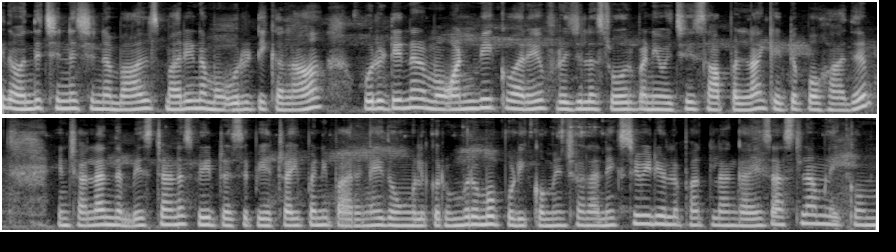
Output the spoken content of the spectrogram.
இதை வந்து சின்ன சின்ன பால்ஸ் மாதிரி நம்ம உருட்டிக்கலாம். உருட்டின்னு நம்ம ஒன் வீக் வரையும் ஃப்ரிட்ஜில் ஸ்டோர் பண்ணி வச்சு சாப்பிட்லாம். கெட்டு போகாது. இன்ஷால்லா இந்த பெஸ்ட்டான ஸ்வீட் ரெசிபியை ட்ரை பண்ணி பாருங்கள் இது உங்களுக்கு ரொம்ப ரொம்ப பிடிக்கும். இன்ஷால்லா நெக்ஸ்ட் வீடியோவில் பார்க்கலாம் கைஸ் அஸ்லாம் வலைக்கம்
